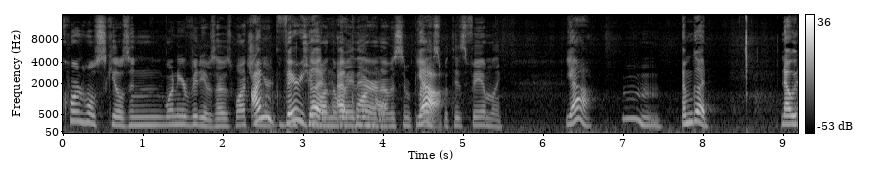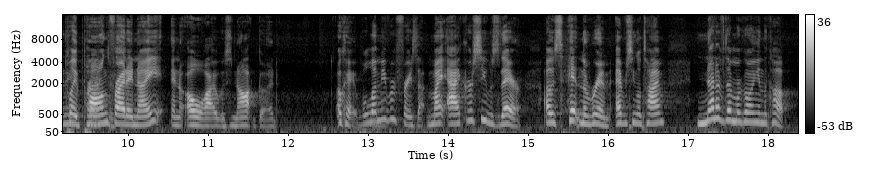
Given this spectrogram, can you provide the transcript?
cornhole skills in one of your videos. I was watching I'm your very YouTube good on the at way there, and I was impressed Yeah. with his family. Yeah. Hmm. I'm good. Now we I played Pong practice. Friday night, and oh, I was not good. Okay, well, let me rephrase that. My accuracy was there. I was hitting the rim every single time. None of them were going in the cup.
